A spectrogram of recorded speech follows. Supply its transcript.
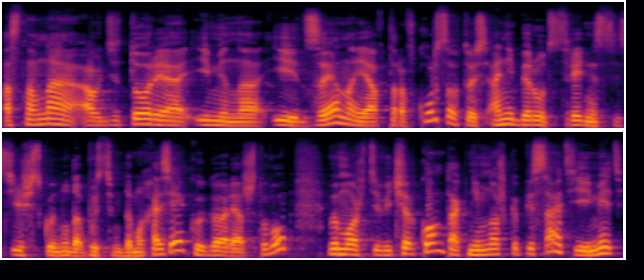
основная аудитория именно и Дзена, и авторов курсов, то есть они берут среднестатистическую, ну, допустим, домохозяйку и говорят, что вот, вы можете вечерком так немножко писать и иметь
